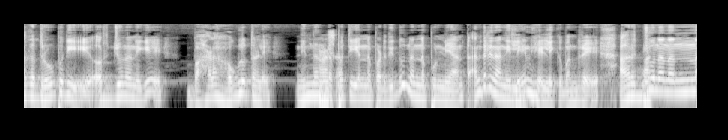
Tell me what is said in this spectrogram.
ಆಗ ದ್ರೌಪದಿ ಅರ್ಜುನನಿಗೆ ಬಹಳ ಹೊಗಳುತ್ತಾಳೆ ನಿನ್ನಂತ ಪತಿಯನ್ನು ಪಡೆದಿದ್ದು ನನ್ನ ಪುಣ್ಯ ಅಂತ. ಅಂದ್ರೆ ನಾನು ಇಲ್ಲಿ ಏನ್ ಹೇಳಲಿಕ್ಕೆ ಬಂದ್ರೆ ಅರ್ಜುನನನ್ನ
